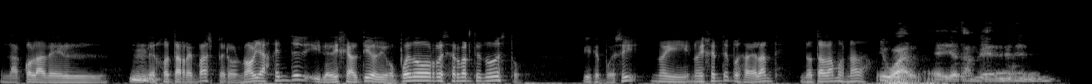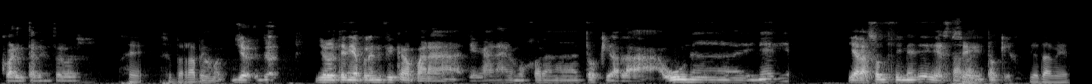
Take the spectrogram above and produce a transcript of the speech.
En la cola del, Mm. del J Repass, pero no había gente y le dije al tío, digo, ¿puedo reservarte todo esto? Y dice, pues sí, no hay, no hay gente, pues adelante. No tardamos nada. Igual, eh, yo también en 40 minutos. Sí, súper rápido. vamos, yo, yo, yo lo tenía planificado para llegar a lo mejor a Tokio a la una y media y a las once y media ya estaba Sí. en Tokio. Yo también.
